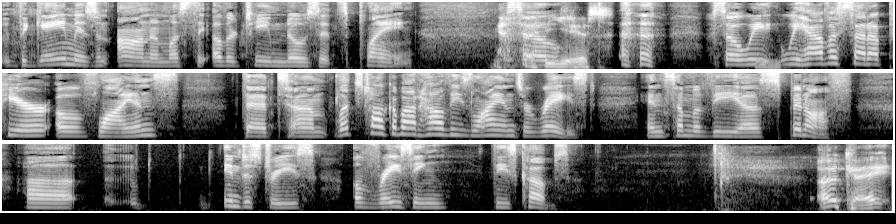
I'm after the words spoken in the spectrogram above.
the game isn't on unless the other team knows it's playing. So yes. so we mm. we have a setup here of lions that um, let's talk about how these lions are raised and some of the uh, spin-off uh, industries of raising these cubs. Okay,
